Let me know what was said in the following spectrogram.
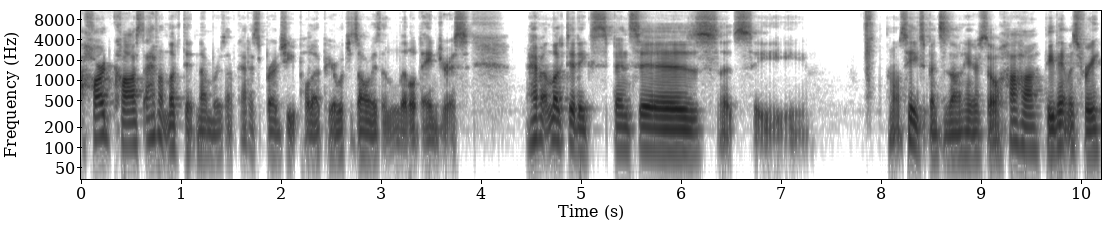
hard cost. I haven't looked at numbers. I've got a spreadsheet pulled up here, which is always a little dangerous. I haven't looked at expenses. Let's see. I don't see expenses on here. So haha, the event was free.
